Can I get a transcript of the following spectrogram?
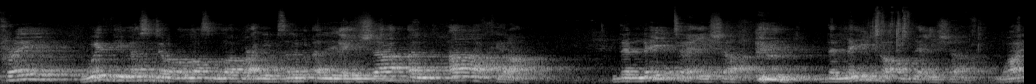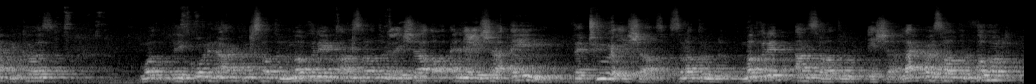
pray with the Messenger of Allah sallallahu alayhi wa sallam al-Isha al-Akhirah. The later Isha, the later of the Isha. Why? Because what they call in Arabic Salat al-Maghrib and Salat al-Isha or al-Isha'ain, the two Ishas, Salat al-Maghrib and Salat al-Isha. Likewise Salat al-Dhuhr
